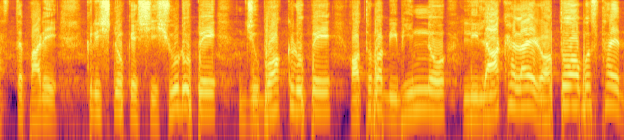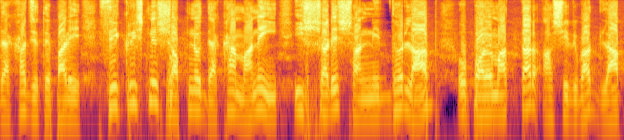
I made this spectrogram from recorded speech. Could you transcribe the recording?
আসতে পারে। কৃষ্ণকে শিশু রূপে, যুবক রূপে অথবা বিভিন্ন লীলা খেলায় রত অবস্থায় দেখা যেতে পারে। শ্রীকৃষ্ণের স্বপ্ন দেখা মানেই ঈশ্বরের সান্নিধ্য লাভ ও পরমাত্মার আশীর্বাদ লাভ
